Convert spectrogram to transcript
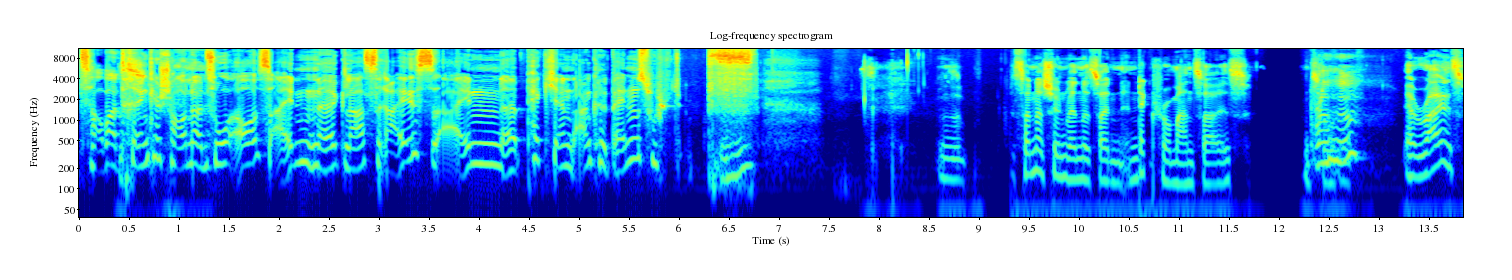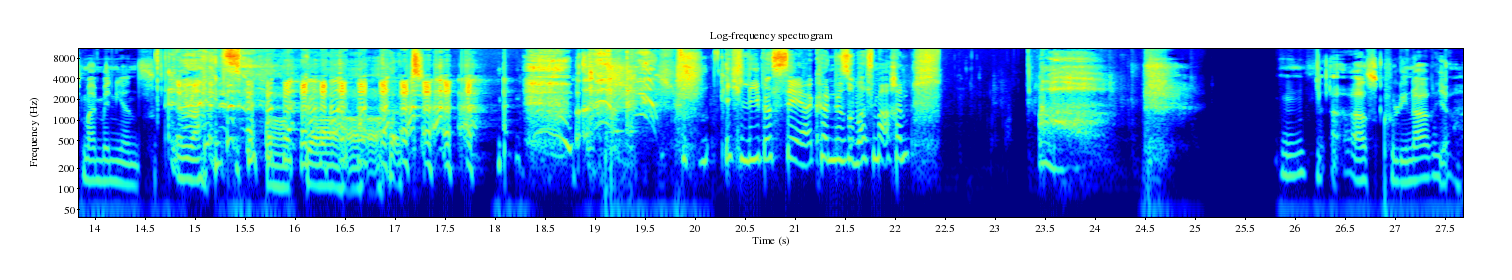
Zaubertränke schauen dann so aus: ein äh, Glas Reis, ein äh, Päckchen Uncle Ben's. Pff, Also, besonders schön, wenn es ein Necromancer ist. So, Mhm. Arise, my minions. Reis. Oh Gott. Ich liebe es sehr. Können wir sowas machen? Mhm. Ars Culinaria.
